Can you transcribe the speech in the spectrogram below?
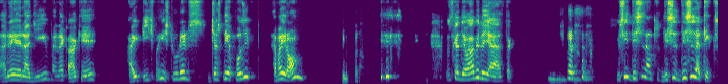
Are Rajeev, मैंने कहा I teach my students just the opposite. Am I wrong? उसका जवाब ही नहीं आया आज you see this is also this is this is ethics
